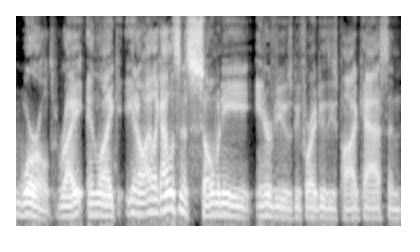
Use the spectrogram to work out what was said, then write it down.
world, right? And like you know, I like I listen to so many interviews before I do these podcasts and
